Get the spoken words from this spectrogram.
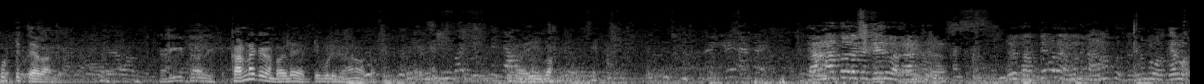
കുട്ടിത്തേവാങ്ക കടി കണ്ണൊക്കെ കണ്ടോ? അല്ലേ? അടിപൊളി കേട്ടോ. വൈവ കാണാത്തവരൊക്കെ കയറുവാ കാണിച്ചു ഇത് സത്യം പറയാം അങ്ങനെ കാണാത്ത നിങ്ങൾ കയറുവാ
